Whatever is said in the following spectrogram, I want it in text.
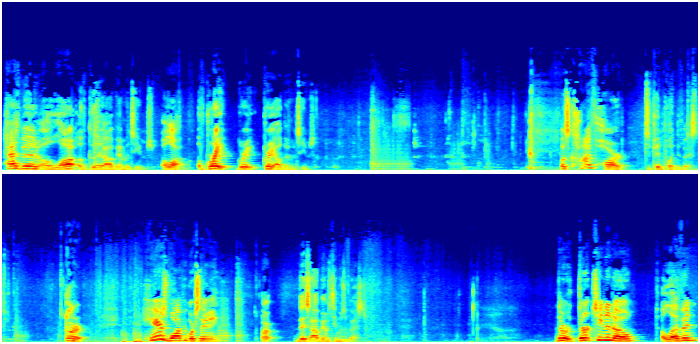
has been a lot of good Alabama teams. A lot of great, great, great Alabama teams. But it's kind of hard to pinpoint the best. Alright. Here's why people are saying uh, this Alabama team was the best they were 13 and 0, 11,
